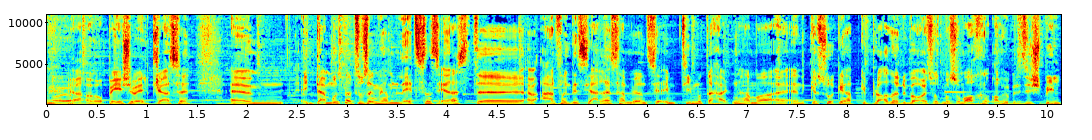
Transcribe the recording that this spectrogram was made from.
Na ja. ja. Europäische Weltklasse. Ähm, da muss man dazu sagen, wir haben letztens erst, äh, am Anfang des Jahres haben wir uns ja im Team unterhalten, haben wir äh, eine Gasur gehabt, geplaudert über alles, was wir so machen, auch über dieses Spiel.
